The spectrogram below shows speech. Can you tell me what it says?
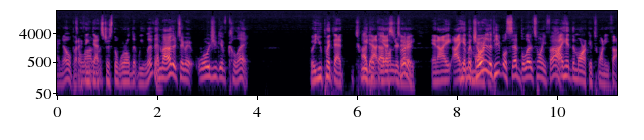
i know but It's a i lot think of that's just the world that we live in And my other takeaway: what would you give Klay? well you put that tweet put out that on yesterday Twitter. and i i The hit the, majority mark of the people said below 25. i hit the mark at 25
